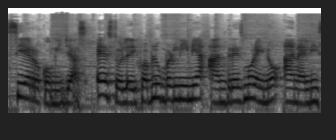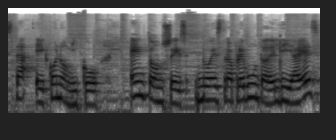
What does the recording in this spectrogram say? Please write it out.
Cierro comillas. Esto le dijo a Bloomberg Línea Andrés Moreno, analista económico. Entonces, nuestra pregunta del día es,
